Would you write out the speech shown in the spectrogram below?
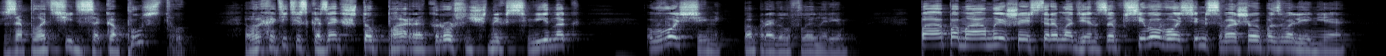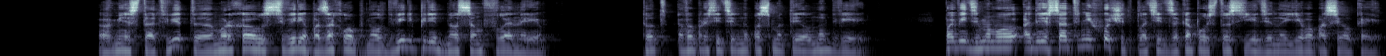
Заплатить за капусту? Вы хотите сказать, что пара крошечных свинок? Восемь, поправил Фленнери. Папа, мама и шестеро младенцев. Всего восемь, с вашего позволения. Вместо ответа Морхаус свирепо захлопнул дверь перед носом Фленнери. Тот вопросительно посмотрел на дверь. По-видимому, адресат не хочет платить за капусту, съеденную его посылкой.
